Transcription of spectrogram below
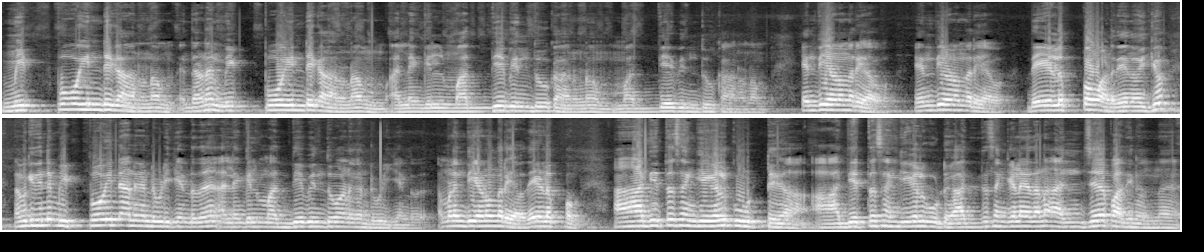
മിഡ് പോയിന്റ് കാണണം. എന്താണ്? മിഡ് പോയിന്റ് കാണണം. അല്ലെങ്കിൽ മധ്യബിന്ദു കാണണം. മധ്യബിന്ദു കാണണം. എന്ത് ചെയ്യണമെന്നറിയാവോ? എന്ത് ചെയ്യണമെന്നറിയാവോ? ഇത് എളുപ്പമാണ്. ഇതേ നോക്കിയോ? നമുക്ക് ഇതിന്റെ മിഡ് പോയിന്റ് ആണ് കണ്ടുപിടിക്കേണ്ടത് അല്ലെങ്കിൽ മധ്യബിന്ദുവാണ് കണ്ടുപിടിക്കേണ്ടത്. നമ്മൾ എന്ത് ചെയ്യണമെന്നറിയാവോ? ഇത് എളുപ്പം. ആദ്യത്തെ സംഖ്യകൾ കൂട്ടുക. ആദ്യത്തെ സംഖ്യകൾ കൂട്ടുക. ആദ്യത്തെ സംഖ്യകൾ ഏതാണ്? അഞ്ച് പതിനൊന്ന്.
